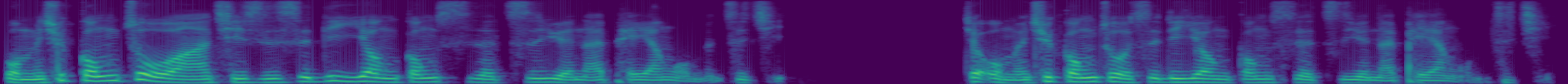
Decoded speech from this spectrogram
我们去工作啊，其实是利用公司的资源来培养我们自己。就我们去工作是利用公司的资源来培养我们自己。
